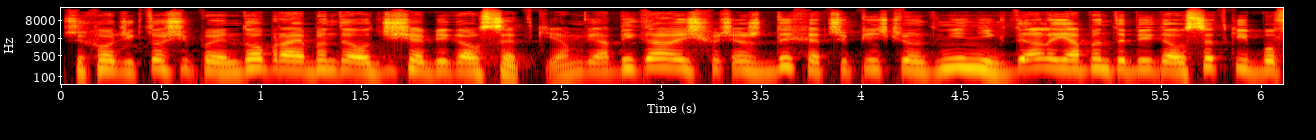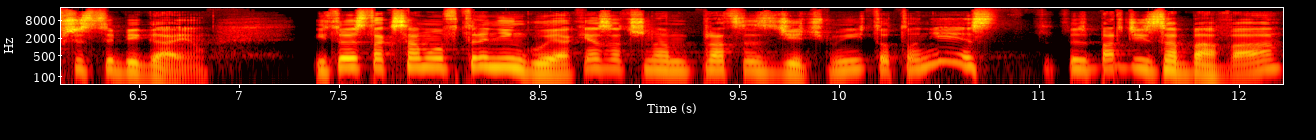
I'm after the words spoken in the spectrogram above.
przychodzi ktoś i powie, dobra, ja będę od dzisiaj biegał setki. Ja mówię, a biegałeś chociaż dychę czy 5 km? Nie nigdy, ale ja będę biegał setki, bo wszyscy biegają. I to jest tak samo w treningu. Jak ja zaczynam pracę z dziećmi, to to nie jest, to jest bardziej zabawa,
